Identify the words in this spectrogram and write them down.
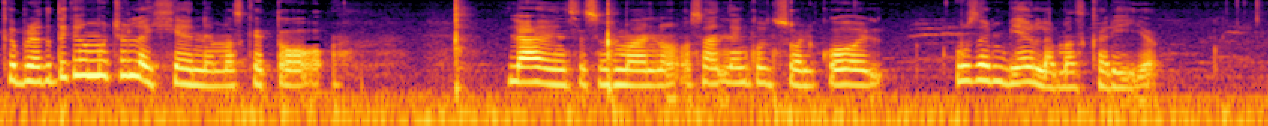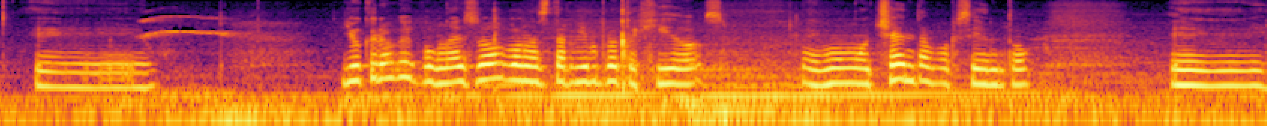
que practiquen mucho la higiene más que todo. Lávense sus manos, anden con su alcohol, usen bien la mascarilla. Eh, yo creo que con eso van a estar bien protegidos en un 80%. Eh,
